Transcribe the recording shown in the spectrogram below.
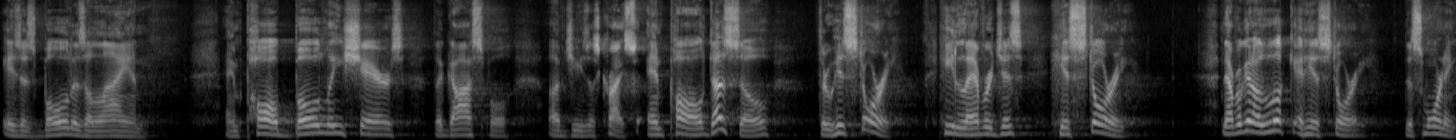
is as bold as a lion. And Paul boldly shares the gospel of Jesus Christ. And Paul does so through his story. He leverages his story. Now, we're going to look at his story this morning,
